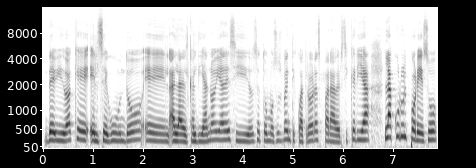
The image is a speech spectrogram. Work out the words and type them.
debido a que el segundo, a la alcaldía no había decidido, se tomó sus 24 horas para ver si quería la curul, por eso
